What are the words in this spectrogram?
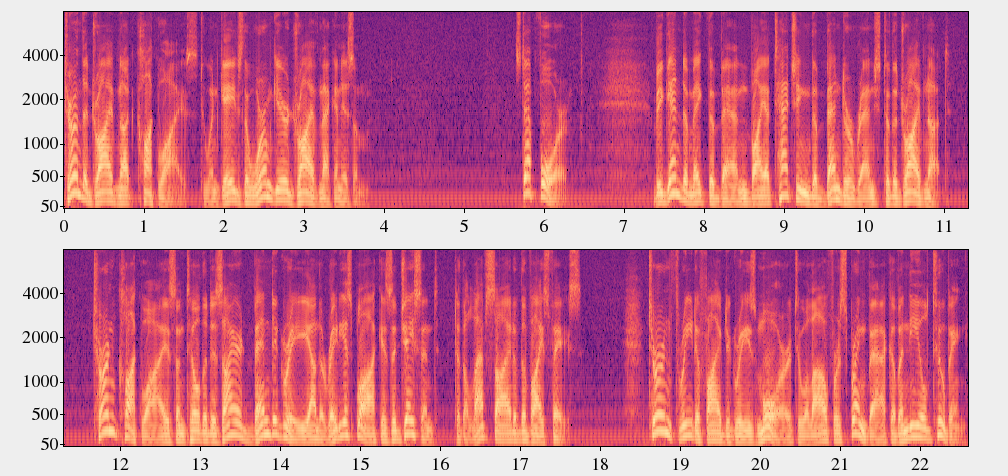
Turn the drive nut clockwise to engage the worm gear drive mechanism. Step 4. Begin to make the bend by attaching the bender wrench to the drive nut. Turn clockwise until the desired bend degree on the radius block is adjacent to the left side of the vise face. Turn 3 to 5 degrees more to allow for springback of annealed tubing.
